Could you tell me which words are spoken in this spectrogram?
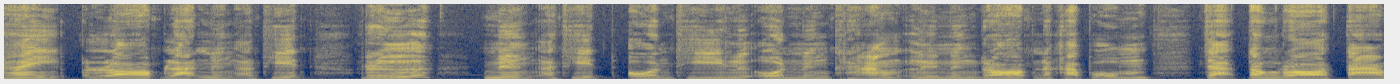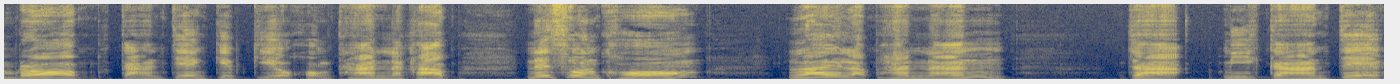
ให้รอบละ 1 อาทิตย์ หรือ 1 อาทิตย์โอนที หรือโอน 1 ครั้งหรือ 1 รอบนะครับผมจะต้องรอตามรอบการแจ้งเก็บเกี่ยวของท่านนะครับ ในส่วนของไล่ละพันนั้น จะมีการแจก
